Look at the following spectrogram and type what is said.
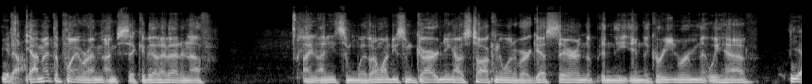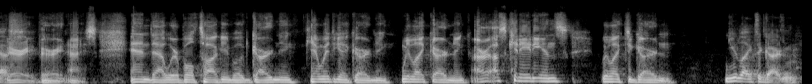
you know, Yeah, I'm at the point where I'm, I'm sick of it. I've had enough. I, I need some weather. I want to do some gardening. I was talking to one of our guests there in the in the in the green room that we have. Yes. very very nice. And uh, we were both talking about gardening. Can't wait to get gardening. We like gardening. Our us Canadians, we like to garden. you like to garden.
